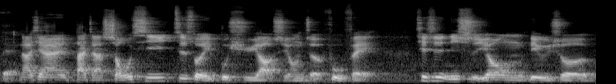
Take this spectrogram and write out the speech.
对。那现在大家熟悉，之所以不需要使用者付费，其实你使用，例如说。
